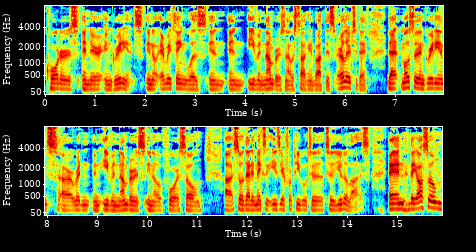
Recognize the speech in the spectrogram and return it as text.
quarters in their ingredients. You know, everything was in, in even numbers. And I was talking about this earlier today, that most of the ingredients are written in even numbers, you know, for so, uh, so that it makes it easier for people to, to utilize. And they also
